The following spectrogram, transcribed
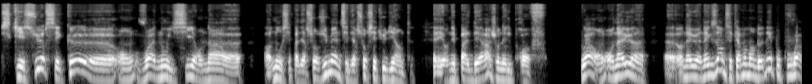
Ce qui est sûr, c'est que euh, on voit nous ici, on a. alors nous, c'est pas des ressources humaines, c'est des ressources étudiantes. Et on n'est pas le DRH, on est le prof. Tu vois, on, a eu un, on a eu un exemple, c'est qu'à un moment donné, pour pouvoir,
